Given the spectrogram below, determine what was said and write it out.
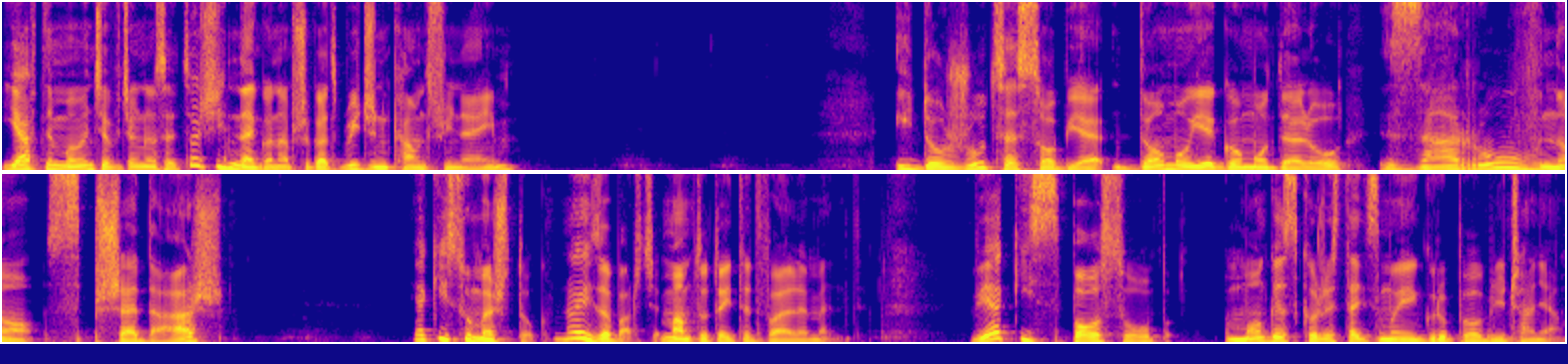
Ja w tym momencie wyciągnę sobie coś innego, na przykład region country name i dorzucę sobie do mojego modelu zarówno sprzedaż, jak i sumę sztuk. No i zobaczcie, mam tutaj te dwa elementy. W jaki sposób mogę skorzystać z mojej grupy obliczania?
